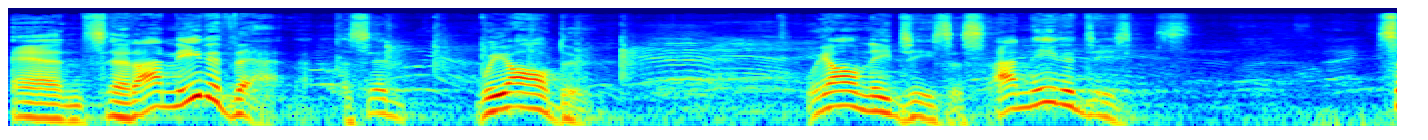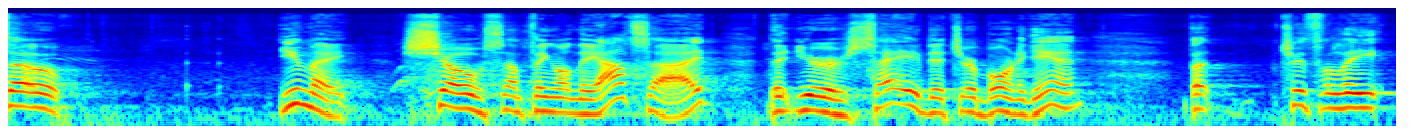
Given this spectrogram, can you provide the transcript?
and said, I needed that. I said, We all do. We all need Jesus. I needed Jesus. So You may show something on the outside that you're saved, that you're born again, but truthfully,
